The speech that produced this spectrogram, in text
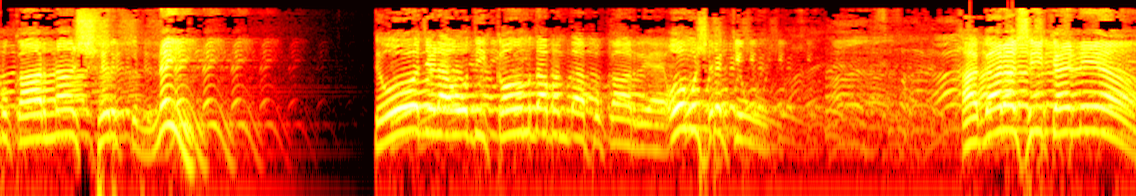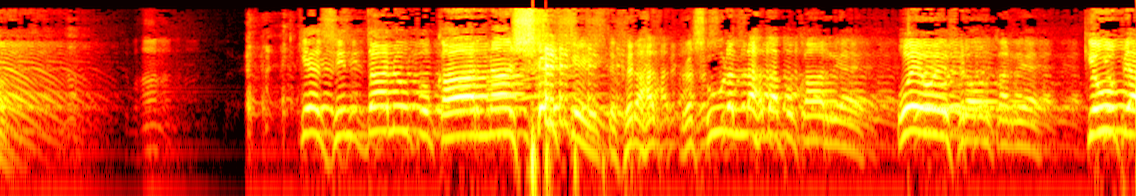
پکارنا شرک نہیں۔ تے او جڑا او دی قوم دا بندہ پکار رہا ہے، او مشرک کیوں؟ اگر اسی کہنے ہاں کہ زندہ نو پکارنا شرک ہے پھر رسول اللہ دا پکار رہا ہے۔ اوے اوے فرعون کر رہا ہے۔ کیوں پیا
